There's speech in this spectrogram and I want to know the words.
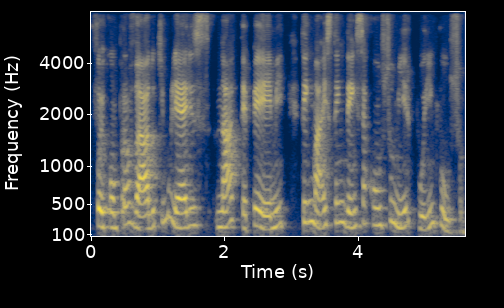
foi comprovado que mulheres na TPM têm mais tendência a consumir por impulso.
